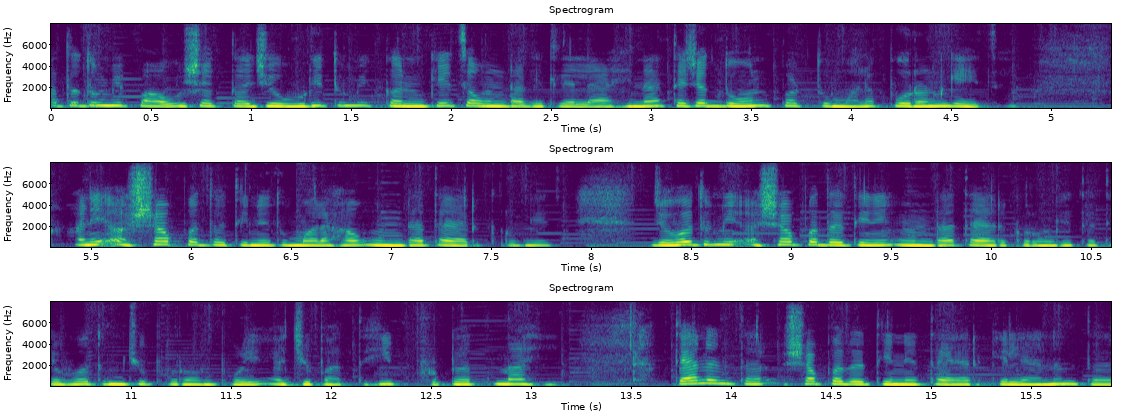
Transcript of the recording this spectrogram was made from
आता तुम्ही पाहू शकता जेवढी तुम्ही कणकेचा उंडा घेतलेला आहे ना त्याच्या दोन पट तुम्हाला पुरण घ्यायचं आहे. आणि अशा पद्धतीने तुम्हाला हा उंडा तयार करून घ्यायचा जेव्हा तुम्ही अशा पद्धतीने उंडा तयार करून घेता तेव्हा तुमची पुरणपोळी अजिबातही फुटत नाही. त्यानंतर अशा पद्धतीने तयार केल्यानंतर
